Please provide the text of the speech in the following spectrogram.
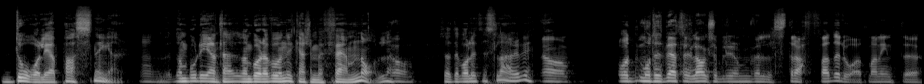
dåliga passningar. De borde egentligen, de borde ha vunnit kanske med 5-0. Ja. Så att det var lite slarvigt. Ja. Och mot ett bättre lag så blir de väl straffade då, att man inte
